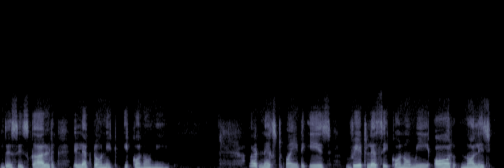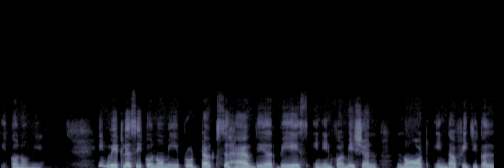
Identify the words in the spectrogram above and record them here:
This is called electronic economy. Our next point is weightless economy or knowledge economy. In weightless economy, products have their base in information, not in the physical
